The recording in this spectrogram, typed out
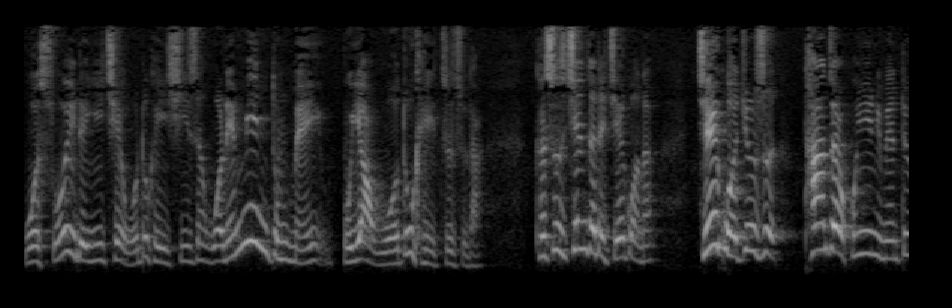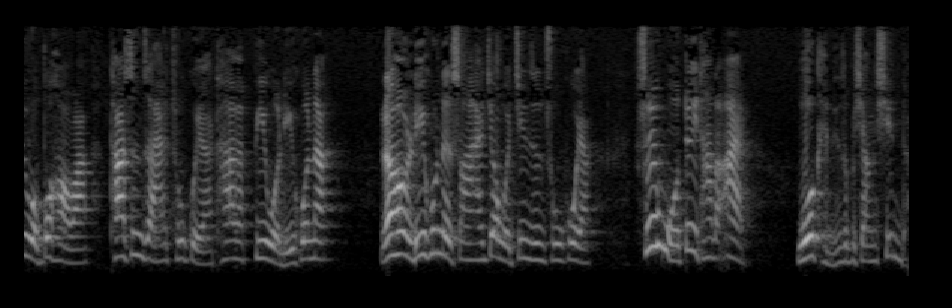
我所有的一切我都可以牺牲，我连命都没不要，我都可以支持他。可是现在的结果呢？结果就是。他在婚姻里面对我不好啊，他甚至还出轨啊，他逼我离婚了，然后离婚的时候还叫我净身出户呀，所以我对他的爱，我肯定是不相信的，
